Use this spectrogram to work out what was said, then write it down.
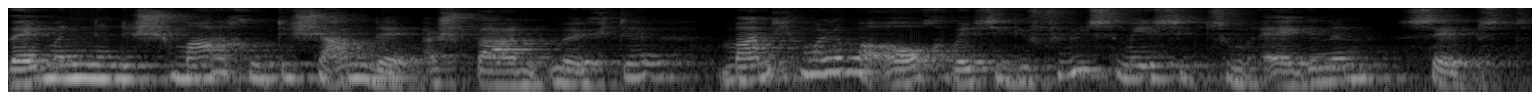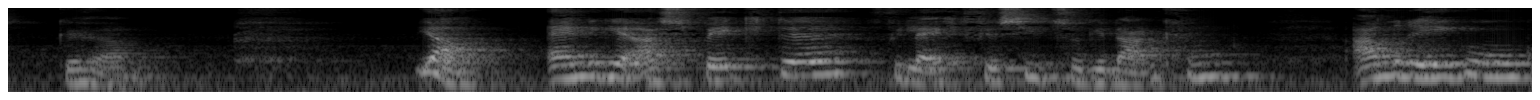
weil man ihnen die Schmach und die Schande ersparen möchte, manchmal aber auch, weil sie gefühlsmäßig zum eigenen Selbst gehören. Ja, einige Aspekte vielleicht für Sie zur Gedankenanregung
